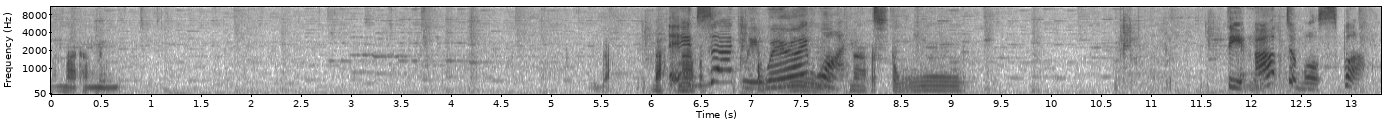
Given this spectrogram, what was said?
มันมาทางนี้ดักดักหน้าประตู Exactly where I ห want. น้าประตู The optimal spot.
